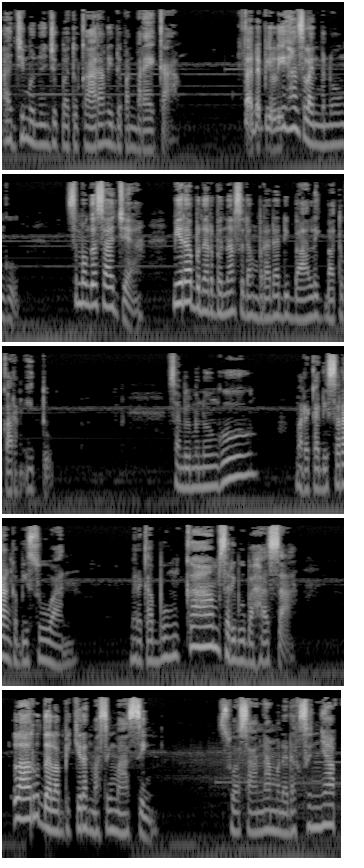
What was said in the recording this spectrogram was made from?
Aji menunjuk batu karang di depan mereka. Tak ada pilihan selain menunggu. Semoga saja Mira benar-benar sedang berada di balik batu karang itu. Sambil menunggu, mereka diserang kebisuan. Mereka bungkam seribu bahasa, larut dalam pikiran masing-masing. Suasana mendadak senyap.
